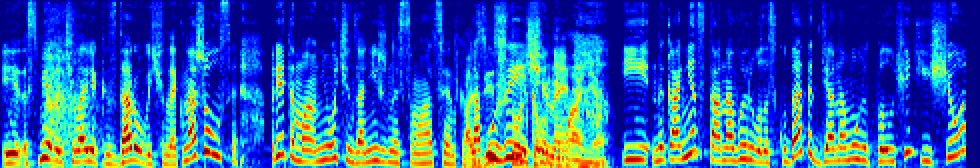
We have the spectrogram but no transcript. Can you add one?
и смелый человек и здоровый человек нашелся. При этом у нее очень заниженная самооценка, А как здесь у женщины. И, наконец-то, она вырвалась куда-то, где она может получить еще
